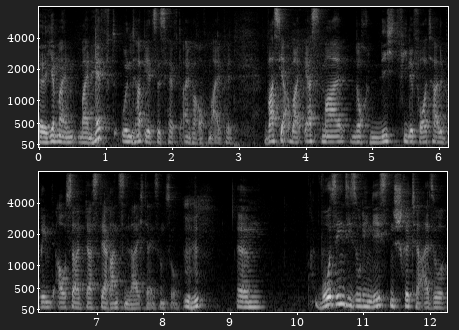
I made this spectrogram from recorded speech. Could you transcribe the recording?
äh, hier mein, mein Heft und habe jetzt das Heft einfach auf dem iPad was ja aber erstmal noch nicht viele Vorteile bringt, außer dass der Ranzen leichter ist und so. Mhm. Ähm, wo sehen Sie so die nächsten Schritte? Also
